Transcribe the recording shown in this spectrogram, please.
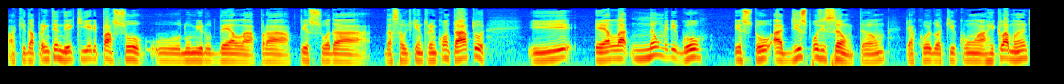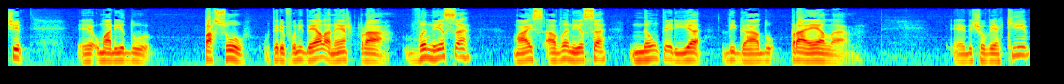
Aqui dá para entender que ele passou o número dela para a pessoa da, da saúde que entrou em contato e ela não me ligou, estou à disposição. Então, de acordo aqui com a reclamante, eh, o marido passou o telefone dela, né, para Vanessa, mas a Vanessa não teria ligado para ela. Eh, deixa eu ver aqui.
